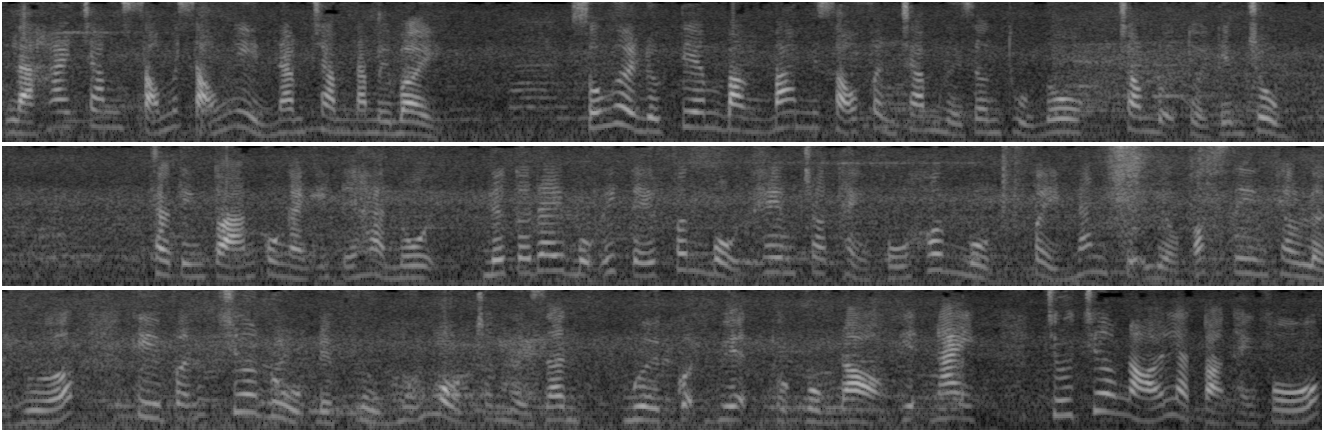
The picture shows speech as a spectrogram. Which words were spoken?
là 266.557. Số người được tiêm bằng 36% người dân thủ đô trong độ tuổi tiêm chủng. Theo tính toán của ngành y tế Hà Nội, nếu tới đây Bộ Y tế phân bổ thêm cho thành phố hơn 1,5 triệu liều vaccine theo lời hứa thì vẫn chưa đủ để phủ mũi một cho người dân 10 quận huyện thuộc vùng đỏ hiện nay, chứ chưa nói là toàn thành phố.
